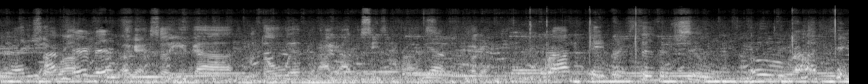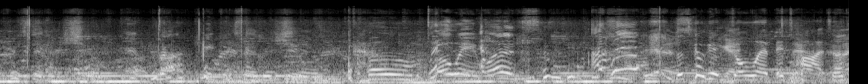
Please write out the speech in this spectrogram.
You ready? So I'm rock- nervous. Okay, so you got the Dole Whip, and I got the seasoned fries. Yeah. Okay. Rock, paper, scissors, shoot. Oh, rock, paper, scissors, shoot. Rock, paper, scissors, shoot. Boom. Oh wait, what? Let's go get Okay. Dole Whip. It's hot, so it's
